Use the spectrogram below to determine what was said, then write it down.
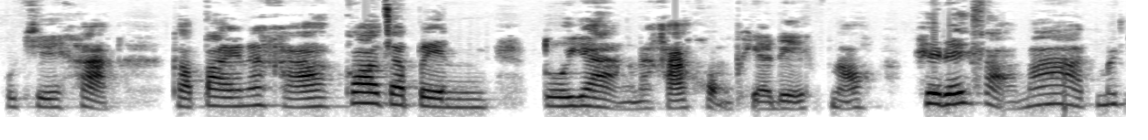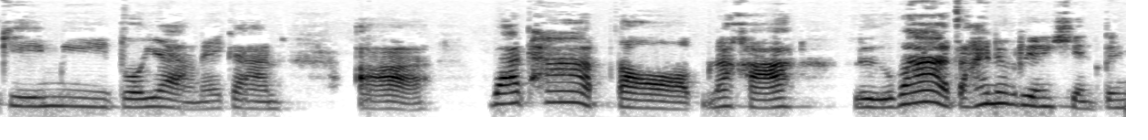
โอเคค่ะ ต่อไปนะคะก็จะเป็นตัวอย่างนะคะของ Peerdex เนาะ Peerdex สามารถเมื่อกี้มีตัวอย่างในการอ่า วาดภาพตอบนะคะ หรือว่าจะให้นักเรียนเขียนเป็น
